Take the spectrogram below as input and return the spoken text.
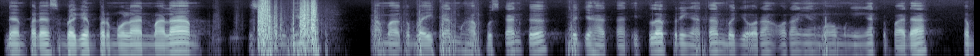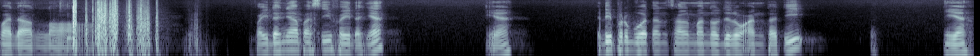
dan pada sebagian permulaan malam. Sesungguhnya amal kebaikan menghapuskan ke kejahatan. Itulah peringatan bagi orang-orang yang mau mengingat kepada kepada Allah. Faidahnya apa sih faidahnya? Ya. Jadi perbuatan Salman radhiyallahu tadi ya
